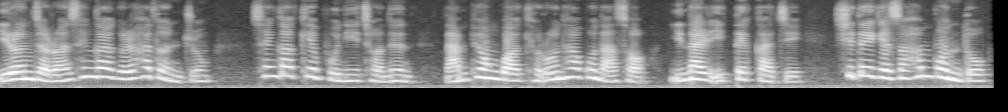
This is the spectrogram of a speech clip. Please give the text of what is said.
이런저런 생각을 하던 중 생각해 보니 저는 남편과 결혼하고 나서 이날 이때까지 시댁에서 한 번도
